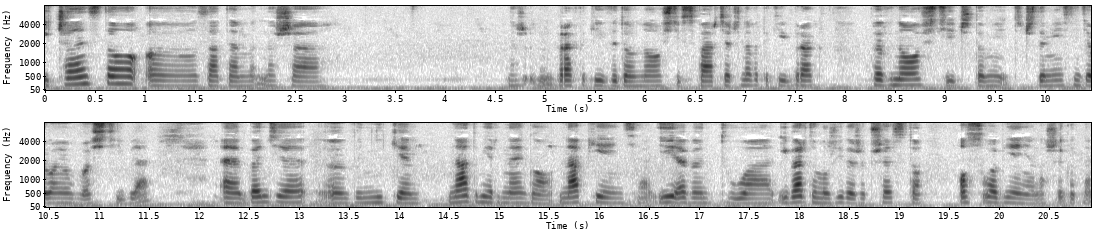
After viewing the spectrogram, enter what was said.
I często y, zatem nasze, nasz brak takiej wydolności, wsparcia, czy nawet taki brak pewności, czy, to, czy te mięśnie działają właściwie, y, będzie y, wynikiem nadmiernego napięcia i ewentualnie, i bardzo możliwe, że przez to osłabienia naszego dna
